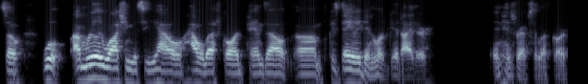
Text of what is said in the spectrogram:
So, well, I'm really watching to see how how left guard pans out um, because Daly didn't look good either in his reps at left guard.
